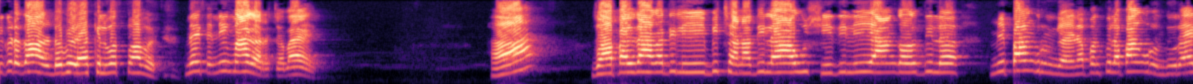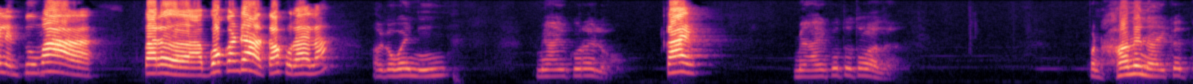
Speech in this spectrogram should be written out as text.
तिकडं दहा डबे राखेल वत्तावर नाही तर निघ माघाराच्या बाहेर. हा? झोपायला जागा दिली बिछाना दिला उशी दिली अंगावर दिलं. मी पांघरून घ्याय ना पण तुला पांघरून देऊ राहिले न तू मा पर बोकंडे टाकू राहिला? अगं वहिनी मी ऐकू राहिलो. काय? मी ऐकत होतो आलं. पण हा नाही ना ऐकत.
